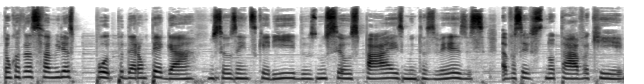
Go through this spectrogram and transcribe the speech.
Então, quando as famílias puderam pegar nos seus entes queridos, nos seus pais, muitas vezes, você notava que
